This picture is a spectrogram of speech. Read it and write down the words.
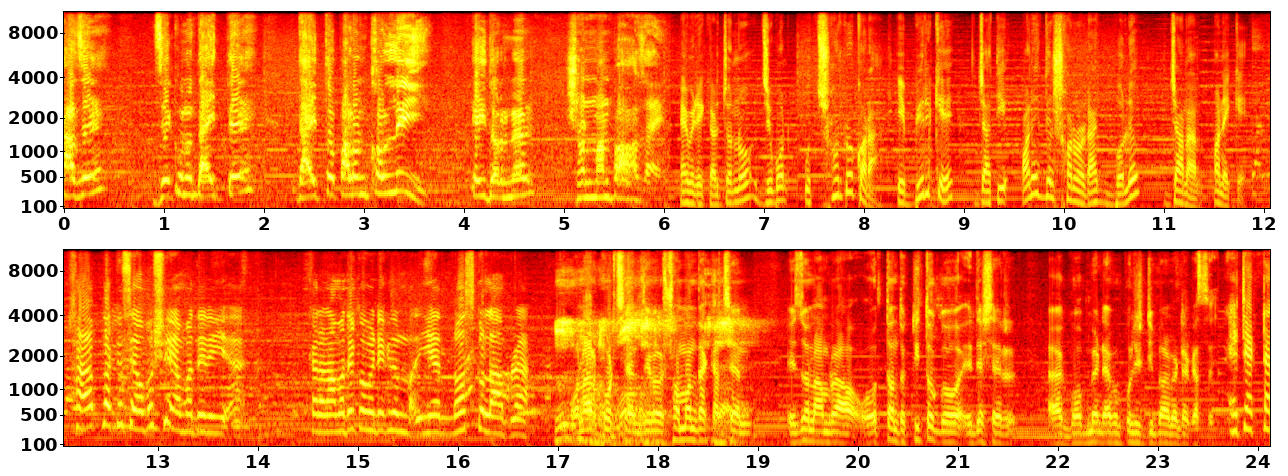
কাজে যে কোনো দায়িত্বে দায়িত্ব পালন করলেই এই ধরনের সম্মান পাওয়া যায়। আমেরিকার জন্য জীবন উৎসর্গ করা এ বীরকে জাতি অনেকদের স্মরণ রাখ বলেও জানান অনেকে। খারাপ লাগতেছে অবশ্যই আমাদের কারণ আমাদের কমিটি একজন ইয়ে লস করলাম আমরা। অনার করছেন যেভাবে সম্মান দেখাচ্ছেন এই জন্য আমরা অত্যন্ত কৃতজ্ঞ এদেশের গভর্নমেন্ট এবং পুলিশ ডিপার্টমেন্টের কাছে। এটা একটা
